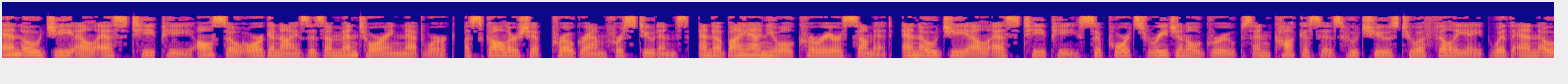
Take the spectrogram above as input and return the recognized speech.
NOGLSTP also organizes a mentoring network, a scholarship program for students, and a biannual career summit. NOGLSTP supports regional groups and caucuses who choose to affiliate with NOGLSTP.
